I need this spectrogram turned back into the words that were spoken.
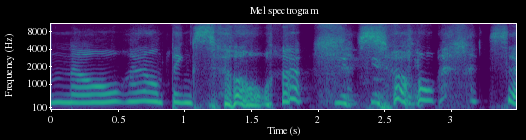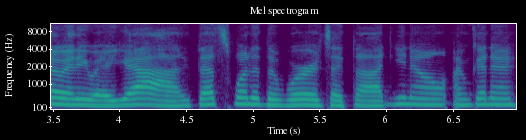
No i don't think so. So so anyway yeah that's one of the words i thought you know i'm gonna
